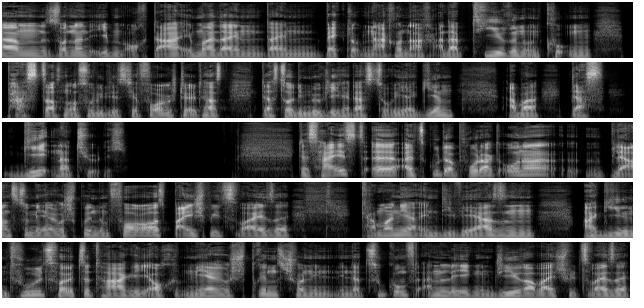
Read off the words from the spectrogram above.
ähm, sondern eben auch da immer dein, dein Backlog nach und nach adaptieren und gucken, passt das noch so, wie du es dir vorgestellt hast, dass du die Möglichkeit hast zu reagieren. Aber das geht natürlich. Das heißt, äh, als guter Product Owner äh, planst du mehrere Sprints im Voraus. Beispielsweise kann man ja in diversen agilen Tools heutzutage auch mehrere Sprints schon in, in der Zukunft anlegen. Im Jira beispielsweise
